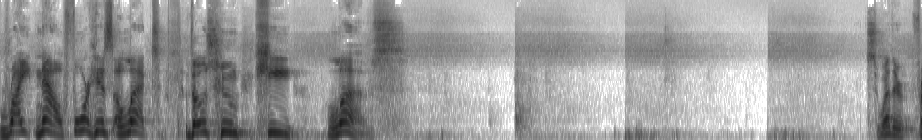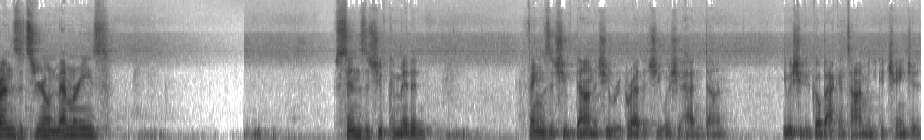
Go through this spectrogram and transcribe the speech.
right now, for his elect, those whom he loves. So, whether, friends, it's your own memories, sins that you've committed, things that you've done that you regret that you wish you hadn't done, you wish you could go back in time and you could change it,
